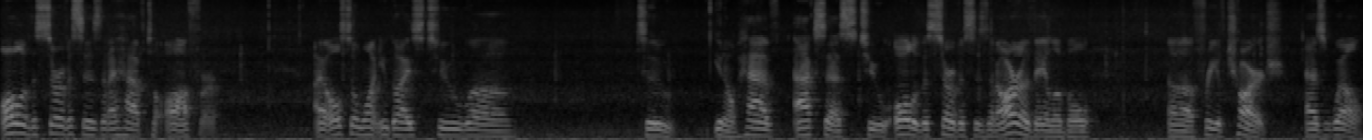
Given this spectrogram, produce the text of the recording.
all of the services that I have to offer. I also want you guys to uh, to you know have access to all of the services that are available uh, free of charge as well.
